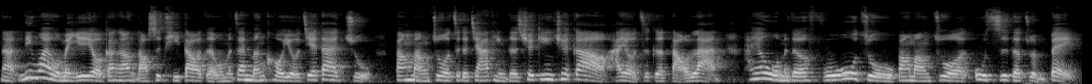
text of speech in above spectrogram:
那另外我们也有刚刚老师提到的，我们在门口有接待组帮忙做这个家庭的 check in check out，还有这个导览，还有我们的服务组帮忙做物资的准备，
